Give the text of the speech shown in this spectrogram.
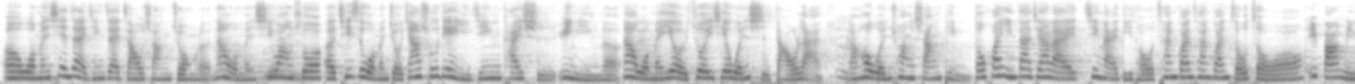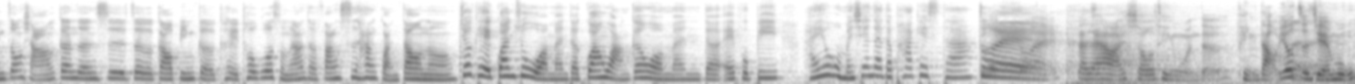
呃，我们现在已经在招商中了。那我们希望说，呃，其实我们九家书店已经开始运营了。那我们也有做一些文史导览，然后文创商品，都欢迎大家来进来里头参观参观走走哦。一般民众想要更认识这个高宾阁，可以透过什么样的方式和管道呢？就可以关注我们的官网跟我们的 FB，还有我们现在的 Podcast 啊。对，大家要来收听我们的频道优质节目。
